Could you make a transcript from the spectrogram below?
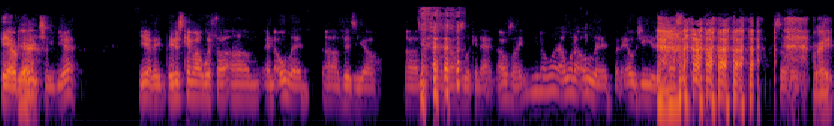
they are very cheap yeah Yeah, they, they just came out with a um an OLED uh, Vizio. Uh, that's what I was looking at. I was like, you know what? I want an OLED, but LG is so right.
